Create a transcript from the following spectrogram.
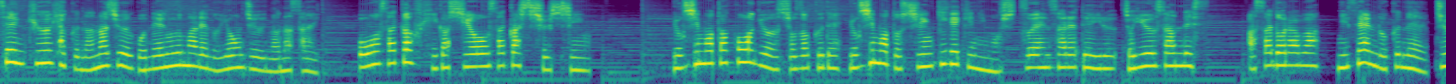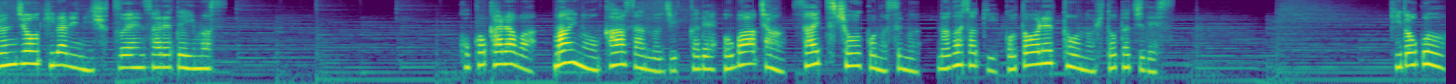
1975年生まれの47歳。大阪府東大阪市出身。吉本興業所属で吉本新喜劇にも出演されている女優さんです。朝ドラは2006年純情キラリに出演されています。ここからは、舞のお母さんの実家でおばあちゃん、サイツ翔子の住む、長崎五島列島の人たちです。木戸郷、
